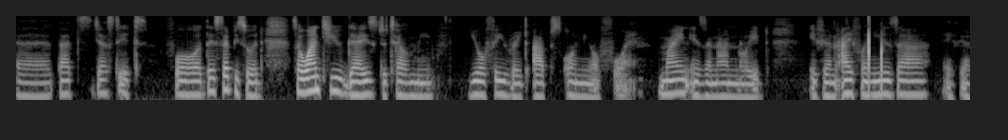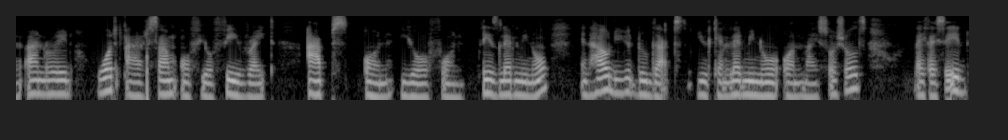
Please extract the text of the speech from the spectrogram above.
uh, that's just it for this episode. So I want you guys to tell me your favorite apps on your phone. Mine is an Android. If you're an iPhone user, if you're an Android, what are some of your favorite apps on your phone? Please let me know. And how do you do that? You can let me know on my socials. Like I said,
